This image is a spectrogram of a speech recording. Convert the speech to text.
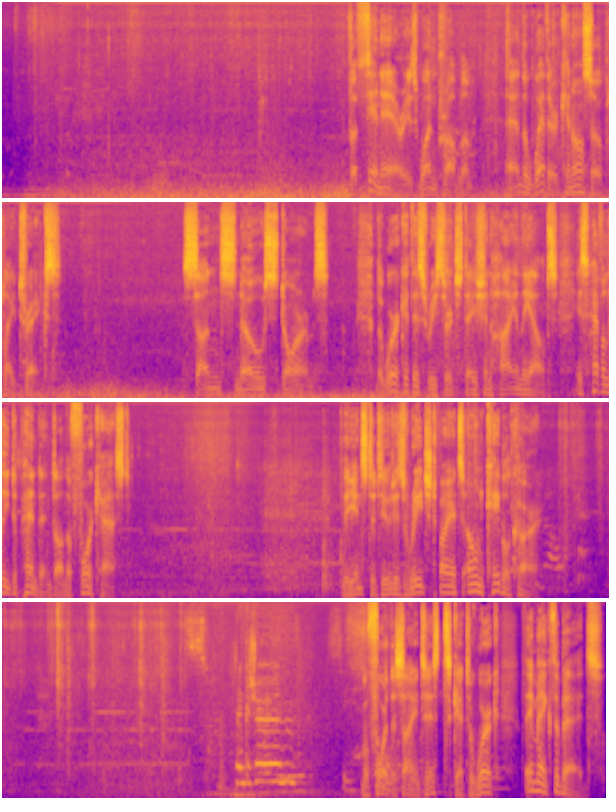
The thin air is one problem, and the weather can also play tricks. Sun, snow, storms. The work at this research station high in the Alps is heavily dependent on the forecast. The institute is reached by its own cable car. Before the scientists get to work, they make the beds.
